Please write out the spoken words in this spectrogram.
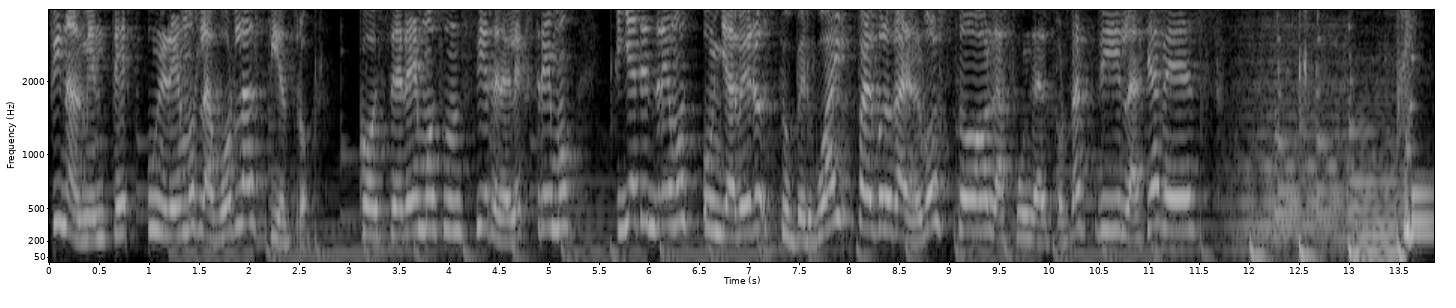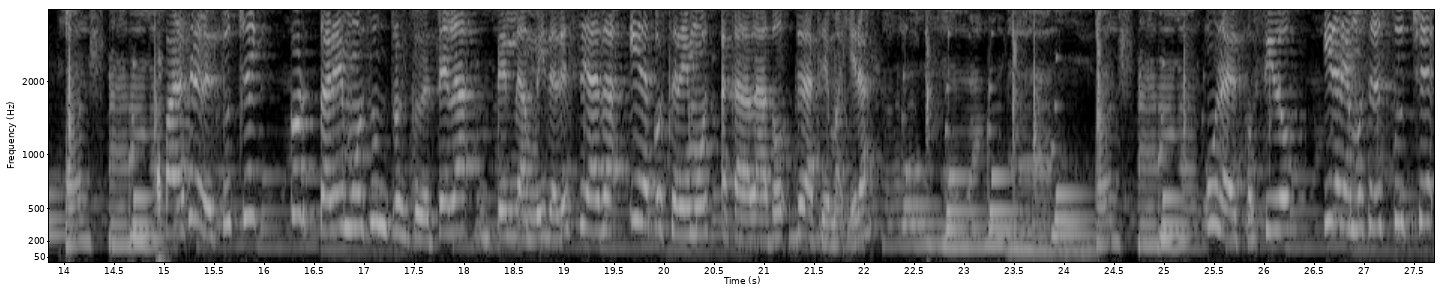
Finalmente, uniremos la borla al fieltro, coseremos un cierre en el extremo y ya tendremos un llavero super guay para colocar en el bolso, la funda del portátil, las llaves... Para hacer el estuche cortaremos un trocito de tela de la medida deseada y la coseremos a cada lado de la cremallera. Una vez cosido, giraremos el estuche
